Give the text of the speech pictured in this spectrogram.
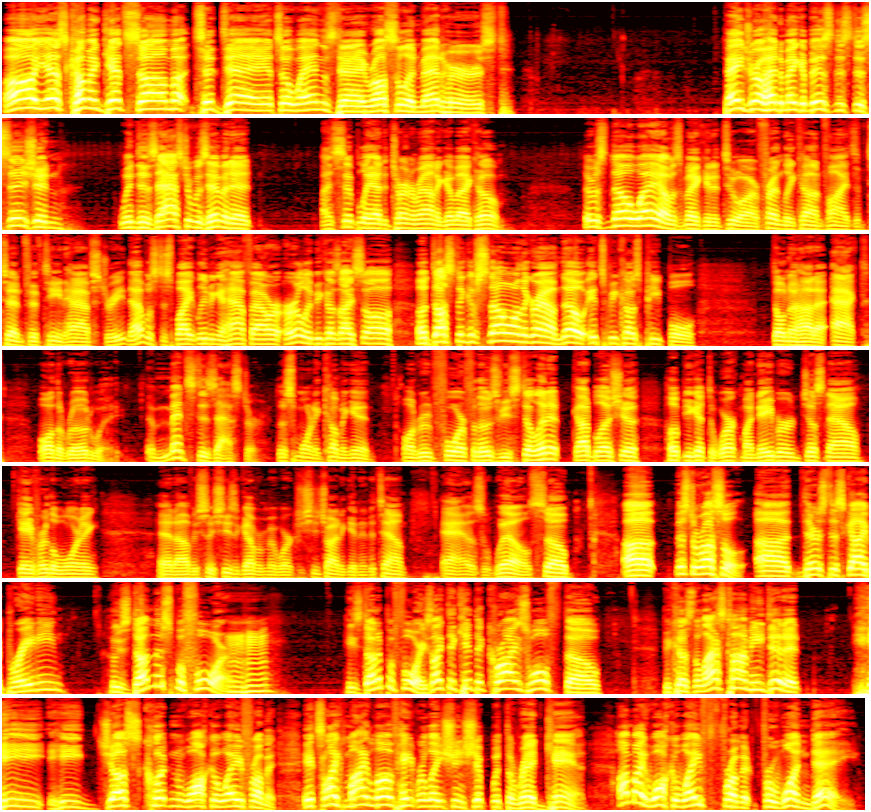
Oh, yes, come and get some today. It's a Wednesday. Russell and Medhurst. Pedro had to make a business decision when disaster was imminent. I simply had to turn around and go back home. There was no way I was making it to our friendly confines of 1015 Half Street. That was despite leaving a half hour early because I saw a dusting of snow on the ground. No, it's because people don't know how to act on the roadway. Immense disaster this morning coming in on Route 4. For those of you still in it, God bless you. Hope you get to work. My neighbor just now gave her the warning. And obviously, she's a government worker. She's trying to get into town as well. So, uh, Mr. Russell, uh, there's this guy, Brady, who's done this before. Mm-hmm. He's done it before. He's like the kid that cries wolf, though, because the last time he did it, he he just couldn't walk away from it. It's like my love hate relationship with the red can. I might walk away from it for one day,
